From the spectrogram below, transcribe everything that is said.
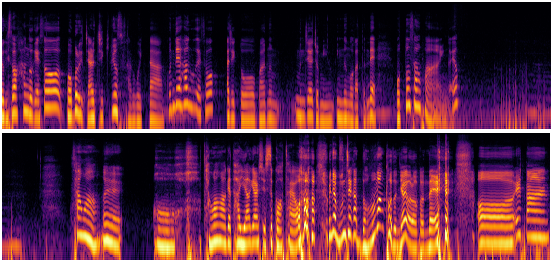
여기서 한국에서 법을 잘 지키면서 살고 있다. 근데 한국에서 아직도 많은 문제점이 있는 것 같은데 어떤 상황인가요? 상황을 어, 장황하게 다 이야기할 수 있을 것 같아요. 왜냐면 문제가 너무 많거든요, 여러분. 네. 어, 일단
